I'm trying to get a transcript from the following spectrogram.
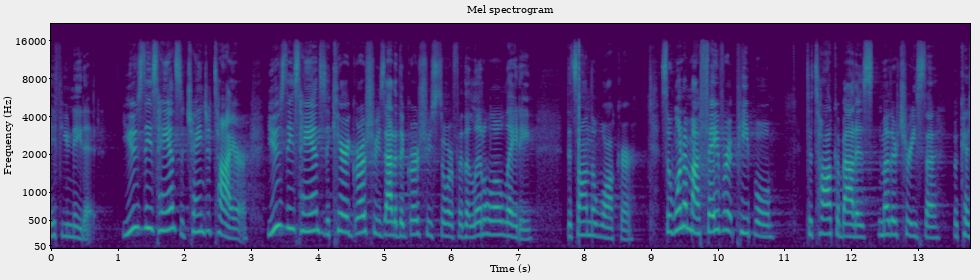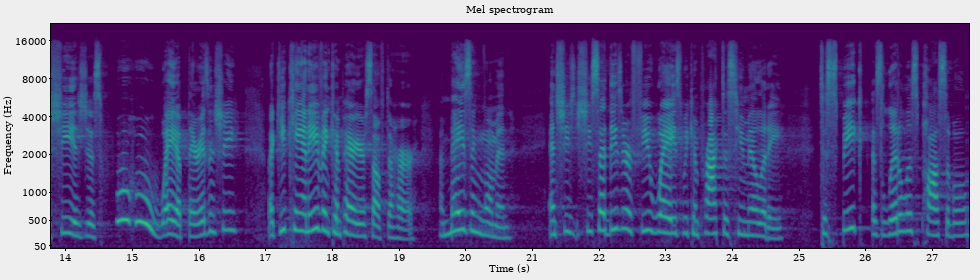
if you need it. Use these hands to change a tire. Use these hands to carry groceries out of the grocery store for the little old lady that's on the walker. So, one of my favorite people to talk about is Mother Teresa because she is just woohoo way up there, isn't she? Like, you can't even compare yourself to her. Amazing woman. And she, she said these are a few ways we can practice humility to speak as little as possible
